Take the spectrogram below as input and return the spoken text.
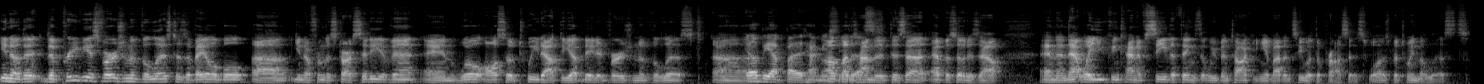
you know the the previous version of the list is available uh, you know from the star city event and we'll also tweet out the updated version of the list uh, it'll be up by the time you up by the this. time that this uh, episode is out and then that way you can kind of see the things that we've been talking about and see what the process was between the lists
